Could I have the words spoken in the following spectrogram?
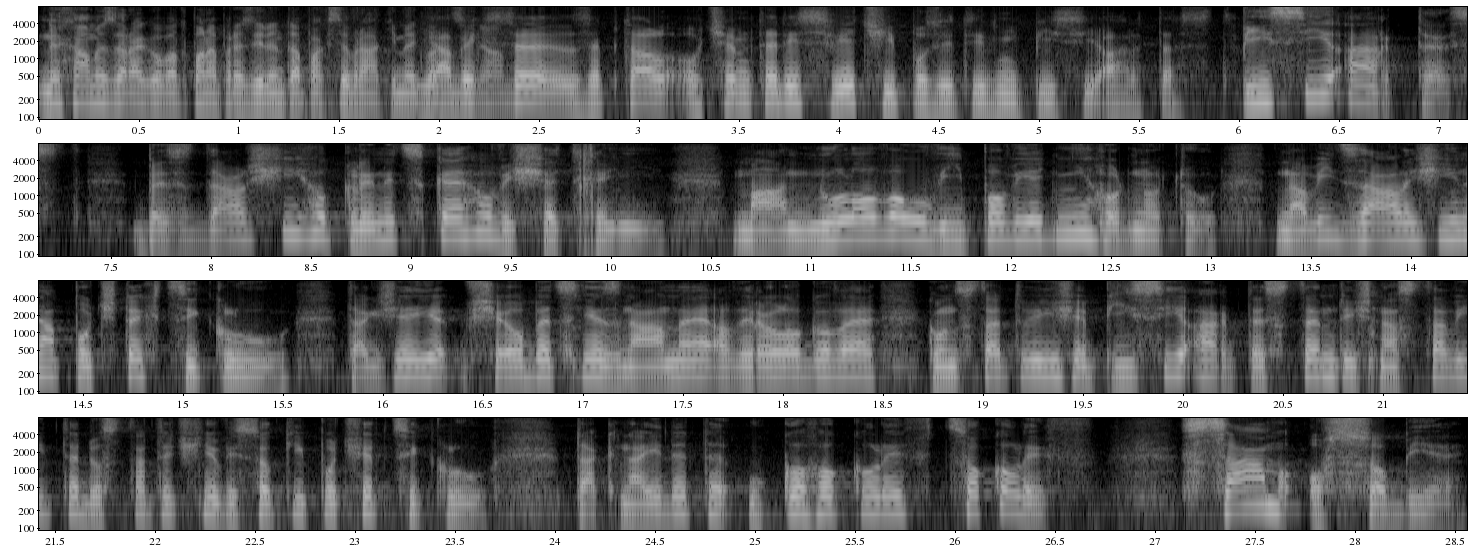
Necháme zareagovat pana prezidenta, pak se vrátíme k Já bych se zeptal, o čem tedy svědčí pozitivní PCR test? PCR test bez dalšího klinického vyšetření má nulovou výpovědní hodnotu. Navíc záleží na počtech cyklů, takže je všeobecně známé a virologové konstatují, že PCR testem, když nastavíte dostatečně vysoký počet cyklů, tak najdete u kohokoliv cokoliv sám o sobě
